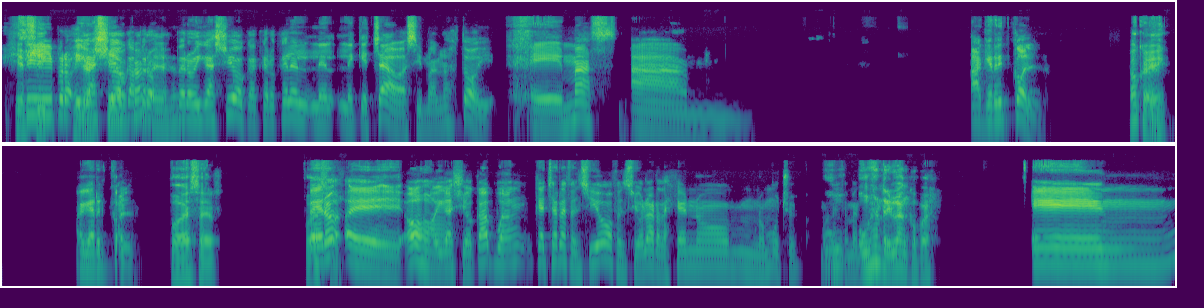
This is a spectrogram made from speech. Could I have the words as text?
Sí, pero Higashioka, Higashioka pero, es pero Higashioka creo que le, le, le quechaba, si mal no estoy, eh, más a, mm, a Gerrit Cole. Ok, A Gerrit Cole. puede ser. Puede Pero, ser. eh, ojo, Higashioka, buen catcher defensivo, ofensivo, la verdad es que no, no mucho, Un, un Henry Blanco, pues. Eh,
